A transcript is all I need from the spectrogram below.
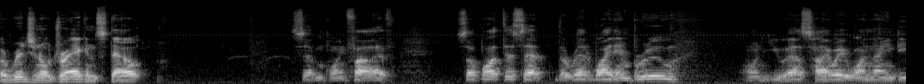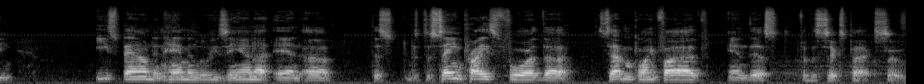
original Dragon Stout 7.5. So I bought this at the Red, White, and Brew on US Highway 190 eastbound in Hammond, Louisiana. And uh, this was the same price for the 7.5 and this for the six pack. So,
